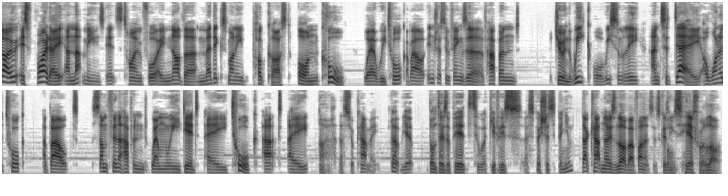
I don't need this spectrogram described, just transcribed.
So it's Friday, and that means it's time for another Medics Money podcast on call, where we talk about interesting things that have happened during the week or recently. And today, I want to talk about something that happened when we did a talk at a. Oh, that's your cat, mate. Oh, yep. Dante's appeared to uh, give his uh, specialist opinion. That cat knows a lot about finances because he's here for a lot.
